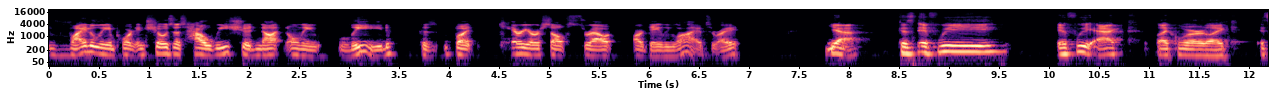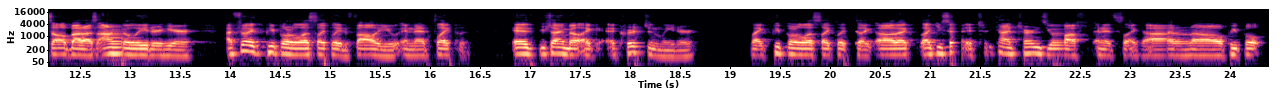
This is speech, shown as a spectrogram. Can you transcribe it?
vitally important and shows us how we should not only lead, because but carry ourselves throughout our daily lives, right? Yeah, because if we if we act like we're like it's all about us. I'm the leader here. I feel like people are less likely to follow you, and that's like as you're talking about like a Christian leader, like people are less likely to like oh that like you said it t- kind of turns you off, and it's like I don't know people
